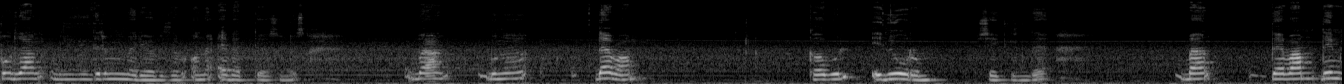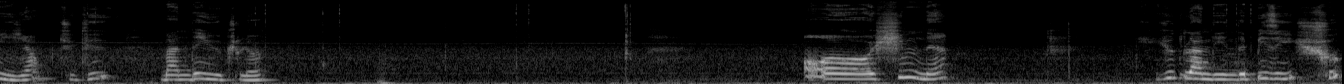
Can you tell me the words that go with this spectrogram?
buradan bildirim veriyor bize. Ona evet diyorsunuz. Ben bunu devam kabul ediyorum şeklinde. Ben devam demeyeceğim. Çünkü bende yüklü. Şimdi yüklendiğinde bizi şu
